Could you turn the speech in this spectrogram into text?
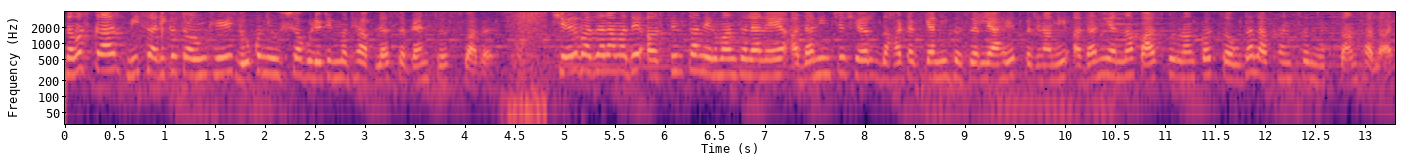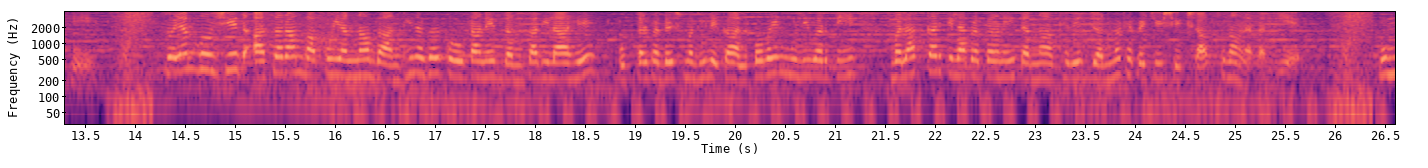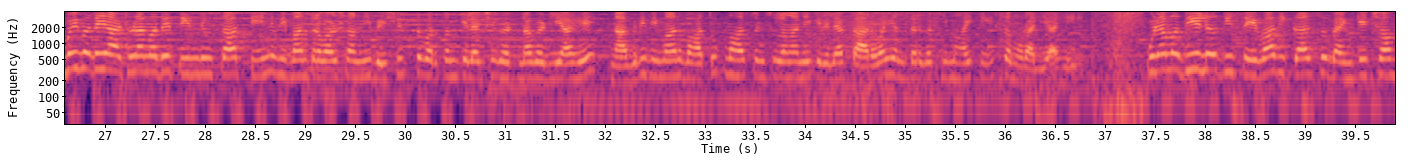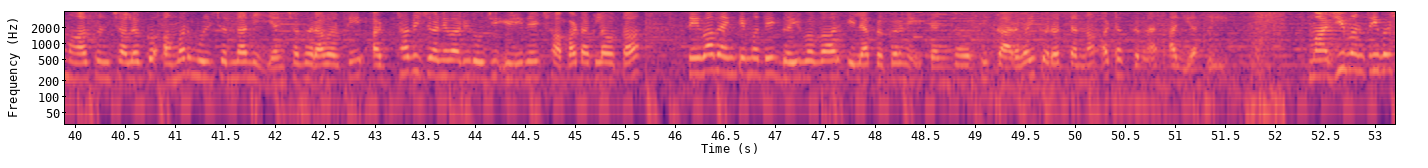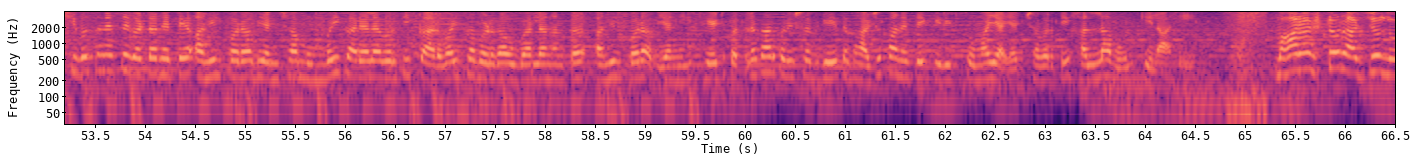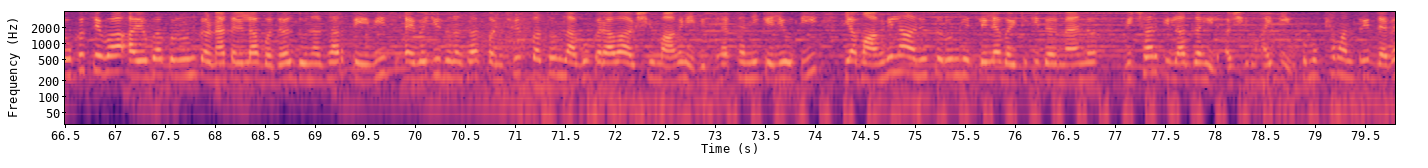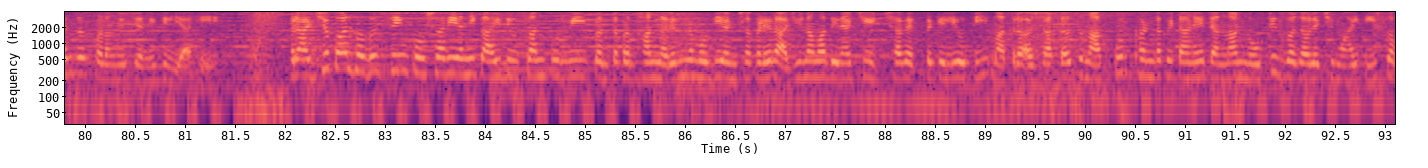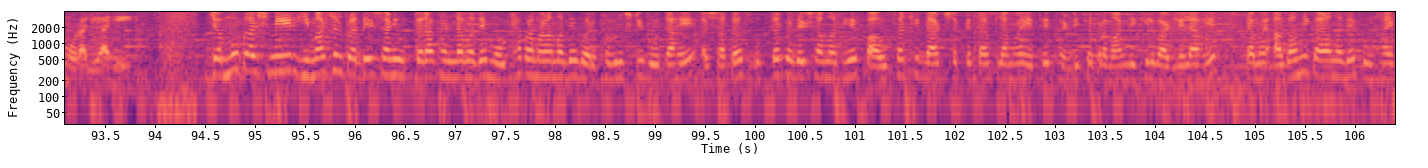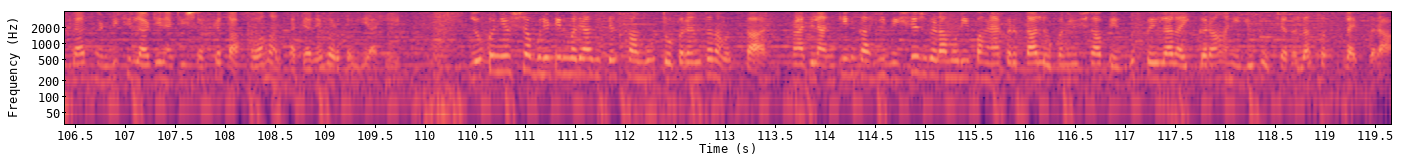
नमस्कार मी सारिका साळुंखे लोकन्यूजच्या बुलेटिनमध्ये आपल्या सगळ्यांचं स्वागत. शेअर बाजारामध्ये अस्थिरता निर्माण झाल्याने अदानींचे शेअर्स दहा टक्क्यांनी घसरले आहेत. परिणामी अदानी यांना पाच पूर्णांक चौदा लाखांचं नुकसान झालं आहे. स्वयंघोषित आसाराम बापू यांना गांधीनगर कोर्टाने दणका दिला आहे. उत्तर प्रदेशमधील एका अल्पवयीन मुलीवरती बलात्कार केल्याप्रकरणी त्यांना अखेरीस जन्मठेपेची शिक्षा सुनावण्यात आली आहे. मुंबईमध्ये या आठवड्यामध्ये तीन दिवसात तीन विमान प्रवाशांनी बेशिस्त वर्तन केल्याची घटना घडली आहे. नागरी विमान वाहतूक महासंचालनाने केलेल्या कारवाई अंतर्गत ही माहिती समोर आली आहे. पुण्यामधील दी सेवा विकास बँकेच्या महासंचालक अमर मुलचंदानी यांच्या घरावरती अठ्ठावीस जानेवारी रोजी ईडीने छापा टाकला होता. सेवा बँकेमध्ये गैरव्यवहार केल्याप्रकरणी त्यांच्यावरती कारवाई करत त्यांना अटक करण्यात आली आहे. माजी मंत्री व शिवसेनेचे गटनेते अनिल परब यांच्या मुंबई कार्यालयावरती कारवाईचा बडगा उगारल्यानंतर अनिल परब यांनी थेट पत्रकार परिषद घेत भाजपा नेते किरीट सोमय्या यांच्यावरती हल्लाबोल केला आहे. महाराष्ट्र राज्य लोकसेवा आयोगाकडून करण्यात आलेला बदल दोन हजार तेवीस ऐवजी दोन हजार पंचवीसपासून लागू करावा अशी मागणी विद्यार्थ्यांनी केली होती. या मागणीला अनुसरून घेतलेल्या बैठकीदरम्यान विचार केला जाईल अशी माहिती उपमुख्यमंत्री देवेंद्र फडणवीस यांनी दिली आहे. राज्यपाल भगतसिंग कोश्यारी यांनी काही दिवसांपूर्वी पंतप्रधान नरेंद्र मोदी यांच्याकडे राजीनामा देण्याची इच्छा व्यक्त केली होती. मात्र अशातच नागपूर खंडपीठाने त्यांना नोटीस बजावल्याची माहिती समोर आली आहे. जम्मू काश्मीर हिमाचल प्रदेश आणि उत्तराखंडामध्ये मोठ्या प्रमाणामध्ये बर्फवृष्टी होत आहे. अशातच उत्तर प्रदेशामध्ये पावसाची दाट शक्यता असल्यामुळे येथे थंडीचं प्रमाण देखील वाढलेलं आहे. त्यामुळे आगामी काळामध्ये पुन्हा एकदा थंडीची लाट येण्याची शक्यता हवामान खात्याने वर्तवली आहे. लोकन्यूजच्या बुलेटिनमध्ये आज इथेच थांबू. तोपर्यंत नमस्कार. ठाण्यातील आणखीन काही विशेष घडामोडी पाहण्याकरता लोकन्यूजच्या फेसबुक पेजला लाईक करा आणि यूट्यूब चॅनलला सबस्क्राईब करा.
